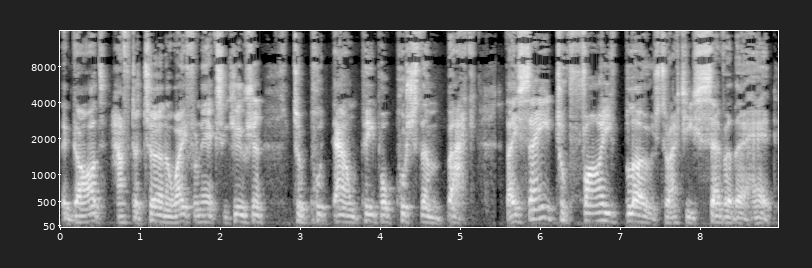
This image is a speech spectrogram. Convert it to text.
The guards have to turn away from the execution to put down people, push them back. They say it took five blows to actually sever the head.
